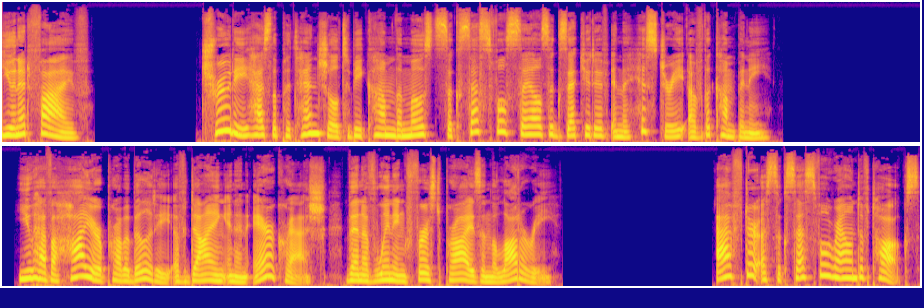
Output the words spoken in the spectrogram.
Unit 5. Trudy has the potential to become the most successful sales executive in the history of the company. You have a higher probability of dying in an air crash than of winning first prize in the lottery. After a successful round of talks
